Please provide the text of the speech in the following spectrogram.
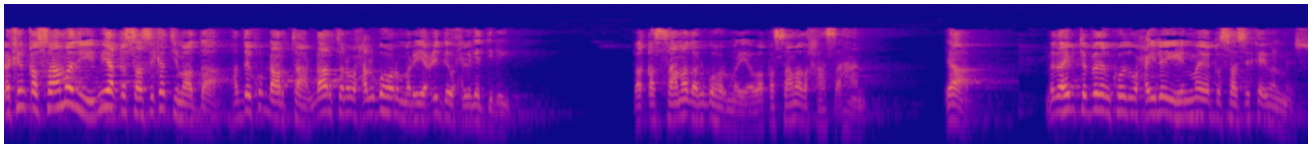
laakiin qasaamadii miyaa qisaasi ka timaadaa? Hadday ku dhaartaan dhaartana waxaa lagu hormariyaa cidda wax laga dilay. Baa qasaamada lagu hormariya waa qasaamada khaas ahaan. Ya madaahibta badankoodu waxay leeyihiin maya qisaasi ka iman mayso.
